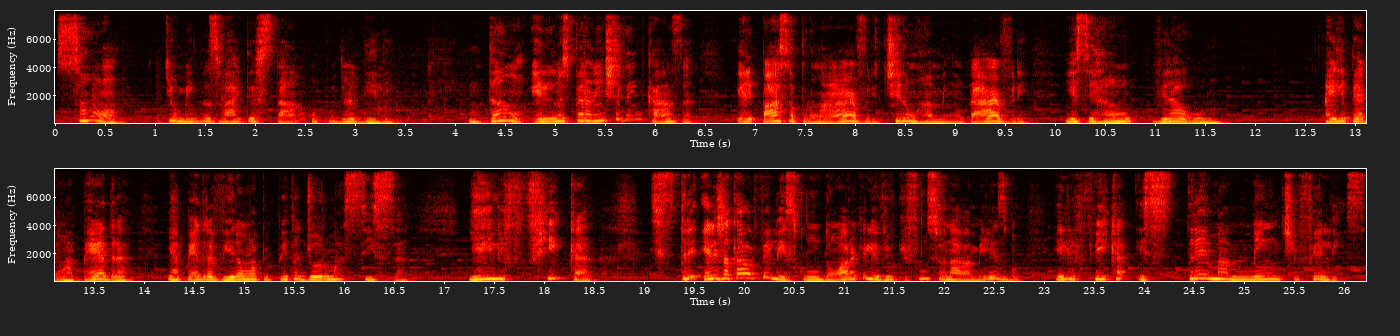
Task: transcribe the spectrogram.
Só que o Midas vai testar o poder dele. Então, ele não espera nem chegar em casa. Ele passa por uma árvore, tira um raminho da árvore e esse ramo vira ouro. Aí ele pega uma pedra e a pedra vira uma pepita de ouro maciça. E aí ele fica. Ele já estava feliz com o dom. A hora que ele viu que funcionava mesmo, ele fica extremamente feliz.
